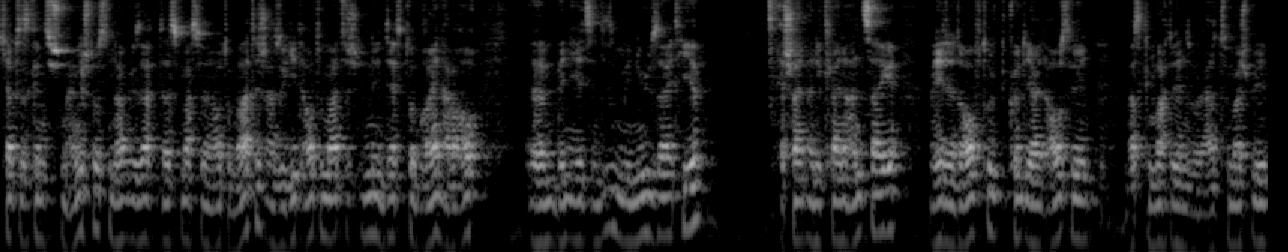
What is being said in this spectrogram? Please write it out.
ich habe das Ganze schon angeschlossen und habe gesagt, das machst du dann automatisch. Also geht automatisch in den Desktop rein, aber auch ähm, wenn ihr jetzt in diesem Menü seid hier, erscheint eine kleine Anzeige. Wenn ihr da drauf drückt, könnt ihr halt auswählen, was gemacht werden soll. Also zum Beispiel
